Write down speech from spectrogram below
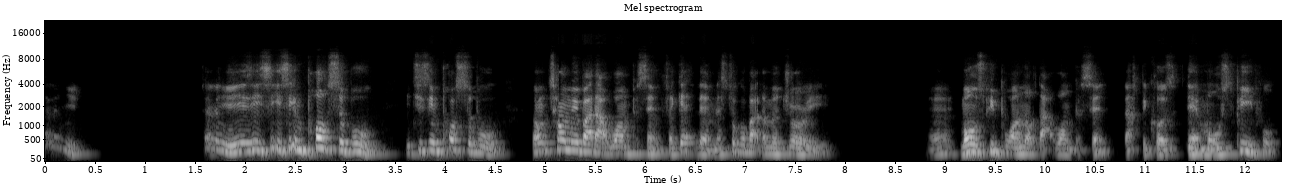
I'm telling you, I'm telling you, it's, it's, it's impossible. It is impossible. Don't tell me about that one percent. Forget them. Let's talk about the majority. Yeah? Most people are not that 1%. That's because they're most people.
